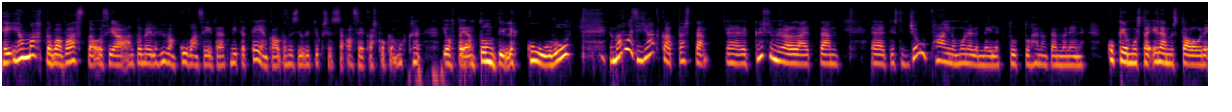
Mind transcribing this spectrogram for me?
Hei, ihan mahtava vastaus ja antoi meille hyvän kuvan siitä, että mitä teidän kaltaisessa yrityksessä asiakaskokemuksen johtajan tontille kuuluu. No mä voisin jatkaa tästä kysymällä, että tietysti Joe Pine on monelle meille tuttu. Hän on tämmöinen kokemusta elämystalouden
